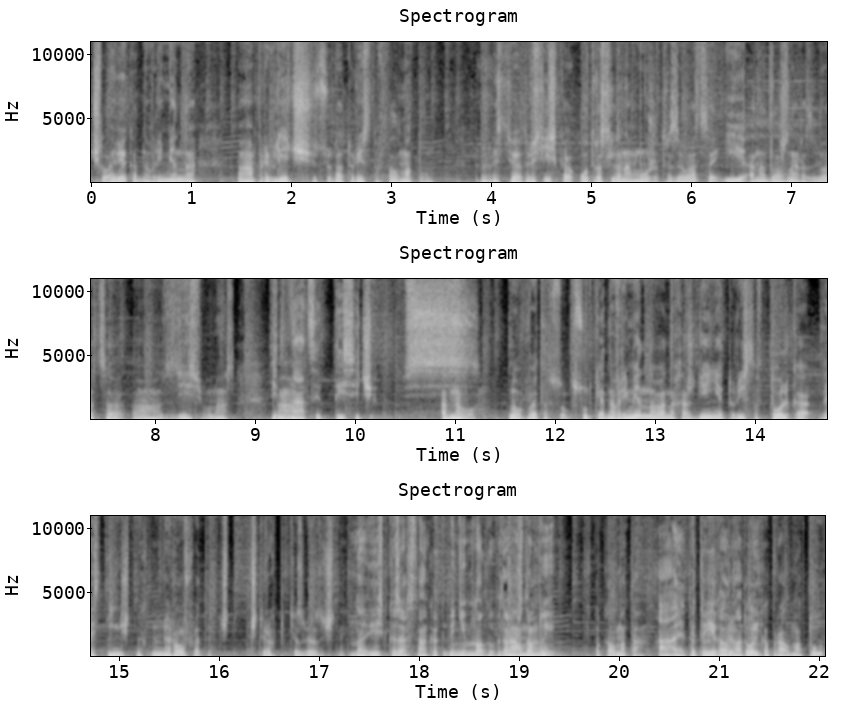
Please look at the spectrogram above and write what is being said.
человек одновременно привлечь сюда туристов в Алмату. То есть а, туристическая отрасль, она может развиваться, и она должна развиваться а, здесь у нас. 15 тысяч... Одного. Ну, в это в су- в сутки одновременного нахождения туристов только гостиничных номеров. Это 4-5 Но весь Казахстан как-то немного, потому что мы... Только Алмата. А, это, Это, я только говорю Алматы. только про Алмату,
